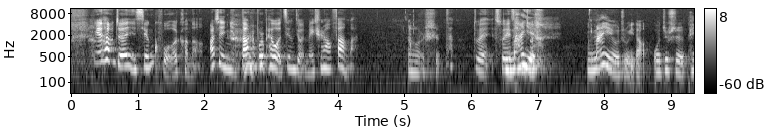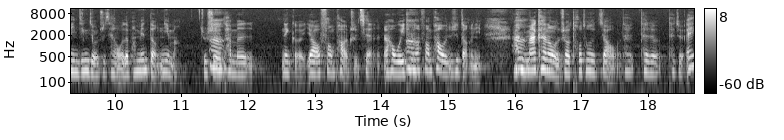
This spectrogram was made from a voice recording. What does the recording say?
因为他们觉得你辛苦了，可能，而且你当时不是陪我敬酒，你没吃上饭嘛？嗯，是。他对，所以你妈也，你妈也有注意到，我就是陪你敬酒之前，我在旁边等你嘛，就是他们。那个要放炮之前，然后我一听到放炮，我就去等你。然后你妈看到我的时候，偷偷的叫我，她她就她就哎，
